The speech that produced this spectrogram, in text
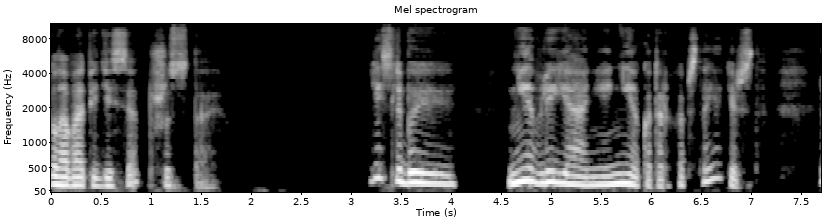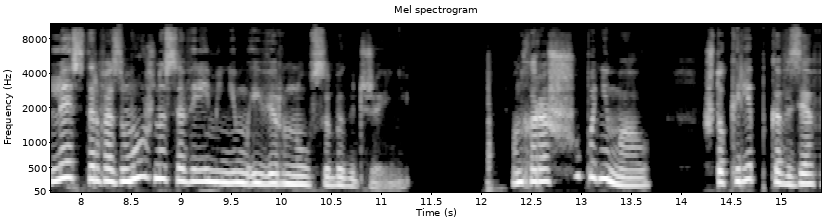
Глава 56. Если бы не влияние некоторых обстоятельств, Лестер, возможно, со временем и вернулся бы к Дженни. Он хорошо понимал, что, крепко взяв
